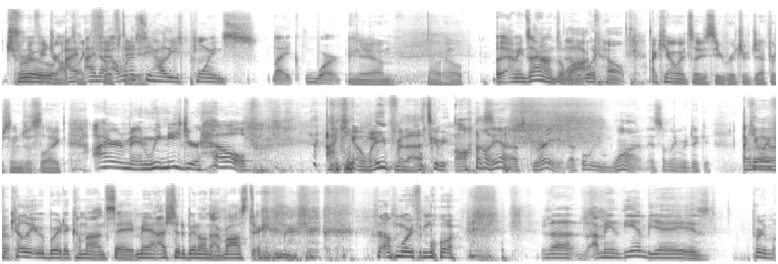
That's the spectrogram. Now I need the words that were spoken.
if true. he drops I, like I know. 50, I want to see how these points like work. Yeah, that would help. But I mean, Zion's a That lock. would help. I can't wait till you see Richard Jefferson just like Iron Man. We need your help. I can't wait for that. That's gonna be awesome. Oh yeah, that's great. That's what we want. It's something ridiculous. I can't wait for uh, Kelly Oubre to come out and say, "Man, I should have been on that roster. I'm worth more." That, I mean, the NBA is pretty mu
